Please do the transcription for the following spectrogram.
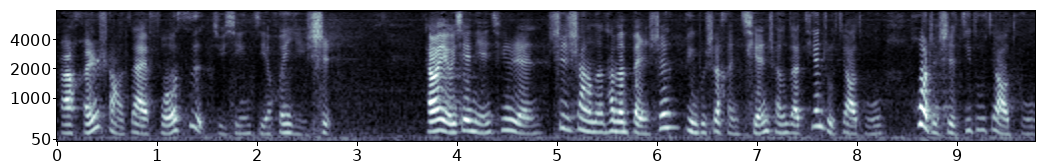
而很少在佛寺举行结婚仪式？台湾有一些年轻人，事实上呢，他们本身并不是很虔诚的天主教徒或者是基督教徒，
